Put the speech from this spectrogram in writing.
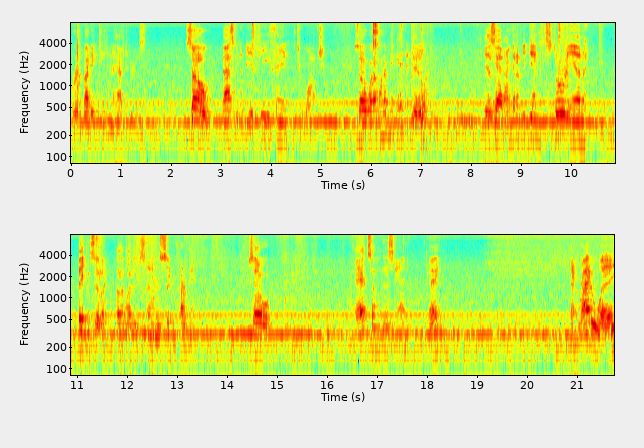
we're at about 18 and a half degrees. So that's going to be a key thing to watch. So what I'm going to begin to do is that I'm going to begin to stir in baking soda, otherwise it's known as sodium carbonate. So add some of this in, okay? And right away,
